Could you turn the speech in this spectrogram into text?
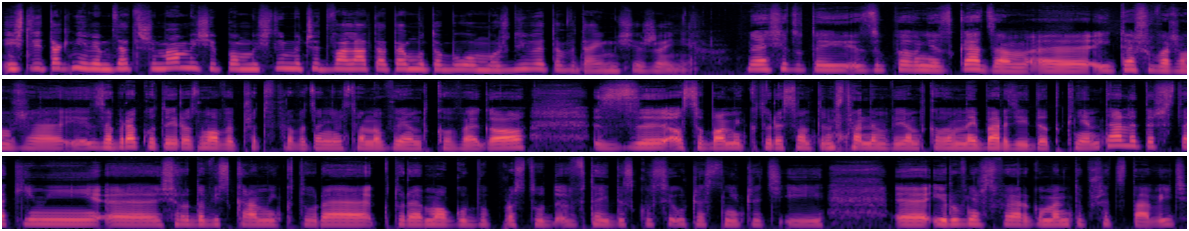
jeśli tak, nie wiem, zatrzymamy się, pomyślimy, czy dwa lata temu to było możliwe, to wydaje mi się, że nie. No ja się tutaj zupełnie zgadzam i też uważam, że zabrakło tej rozmowy przed wprowadzeniem stanu wyjątkowego z osobami, które są tym stanem wyjątkowym najbardziej dotknięte, ale też z takimi e, środowiskami, które, które mogłyby po prostu w tej dyskusji uczestniczyć i, e, i również swoje argumenty przedstawić.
